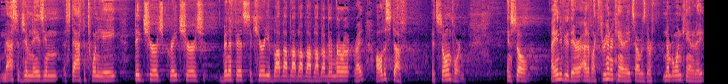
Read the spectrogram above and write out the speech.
massive gymnasium, a staff of 28, big church, great church, benefits, security, blah, blah, blah, blah, blah, blah, blah, blah, blah, right? All this stuff. It's so important. And so I interviewed there out of like 300 candidates. I was their number one candidate.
